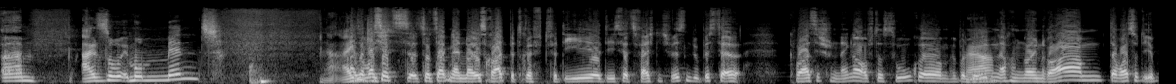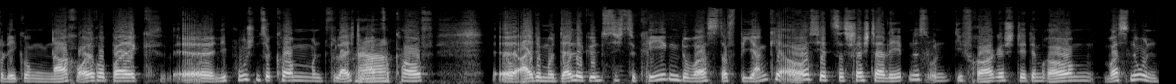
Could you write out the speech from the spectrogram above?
Ähm, also im Moment. Ja, Also was jetzt sozusagen ein neues Rad betrifft, für die, die es jetzt vielleicht nicht wissen, du bist ja quasi schon länger auf der Suche, um überlegen Ja. nach einem neuen Rahmen. Da war so die Überlegung, nach Eurobike äh, in die Puschen zu kommen und vielleicht im Ja. Abverkauf äh, alte Modelle günstig zu kriegen. Du warst auf Bianchi aus, jetzt das schlechte Erlebnis und die Frage steht im Raum, was nun?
